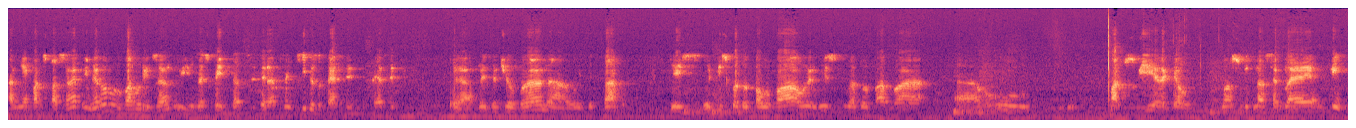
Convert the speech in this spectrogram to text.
a minha participação é primeiro valorizando e respeitando as lideranças antigas do PSD, PSD a presidente Giovana, o deputado ex-governador Paulo Val, o ex-governador Pavan, o Marcos Vieira, que é o nosso líder na Assembleia, enfim,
